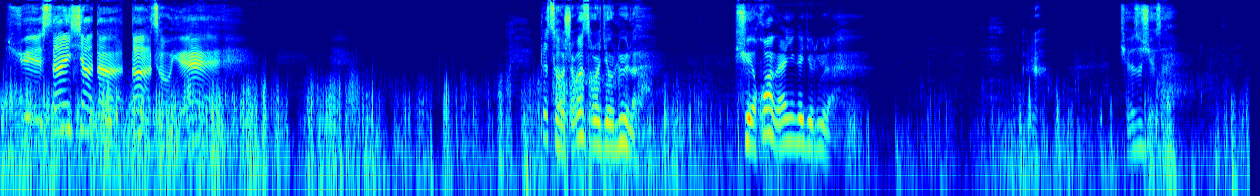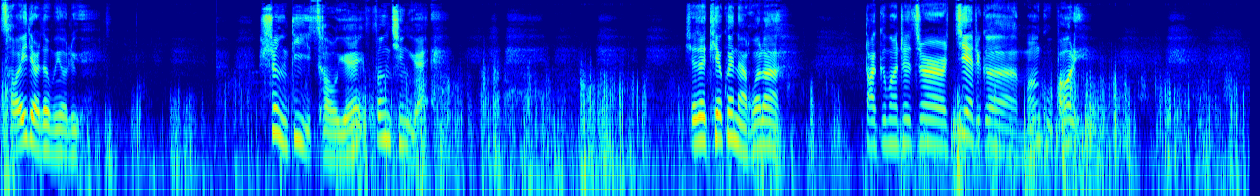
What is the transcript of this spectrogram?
雪山下的大草原。这草什么时候就绿了？雪化完应该就绿了。看这，全是雪山，草一点都没有绿。圣地草原风情园，现在天快暖和了，大哥们在这儿建这个蒙古包里。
